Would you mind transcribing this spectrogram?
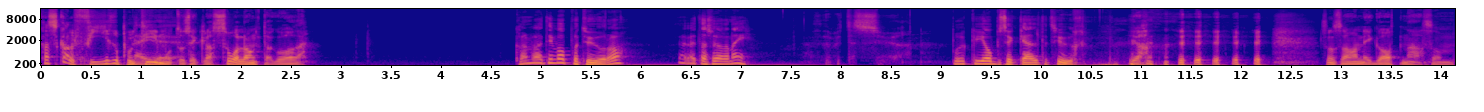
Hva skal fire politimotorsykler så langt av gårde? Kan være at de var på tur, da. Jeg vet da søren, jeg. Jeg vet søren. Bruker jobbsykkel til tur. Ja. sånn som han i gaten her som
